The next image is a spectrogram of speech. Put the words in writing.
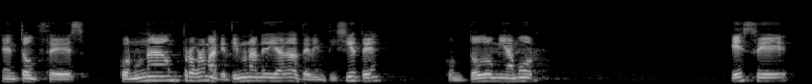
Entonces, con un programa que tiene una media edad de 27, con todo mi amor, ese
